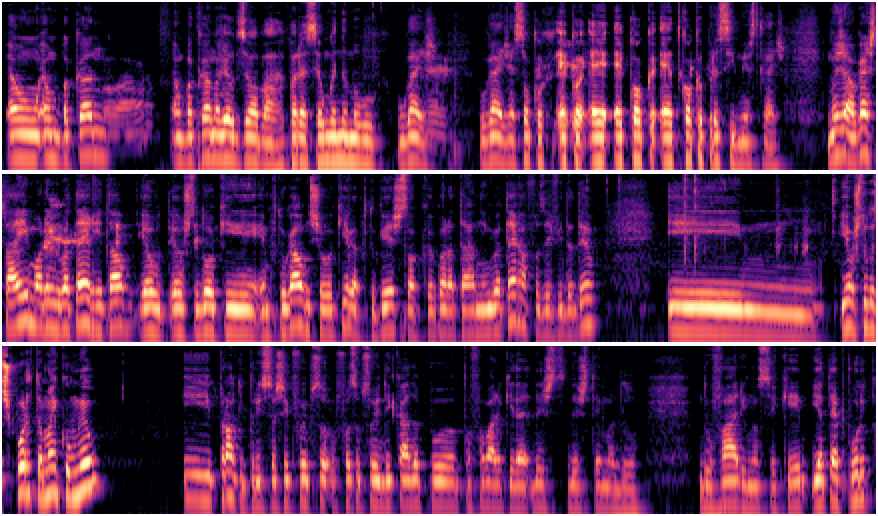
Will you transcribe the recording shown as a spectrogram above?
É um, é um bacana. Olá. É um bacana, olha eu dizer, ó, pá, parece, é um ganda maluco. O gajo. É. O gajo é só coca, é, é, é, coca, é de coca para cima este gajo. Mas já, o gajo está aí, mora em Inglaterra e tal. Ele, ele estudou aqui em Portugal, nasceu aqui, é português, só que agora está na Inglaterra a fazer a vida dele. E hum, eu estudo desporto também, como eu. E pronto, e por isso achei que foi fosse a pessoa indicada para, falar aqui de- deste, deste tema do, do VAR e não sei o quê. E até porque,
